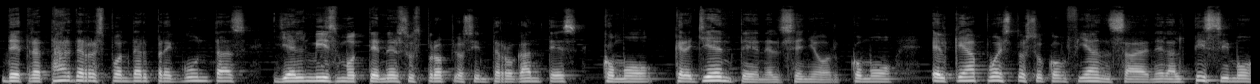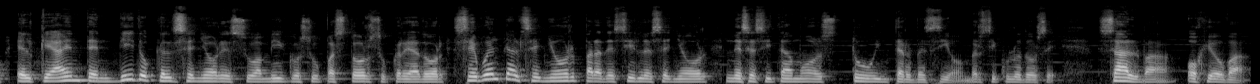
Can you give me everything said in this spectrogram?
de tratar de responder preguntas y él mismo tener sus propios interrogantes como creyente en el Señor, como el que ha puesto su confianza en el Altísimo, el que ha entendido que el Señor es su amigo, su pastor, su creador, se vuelve al Señor para decirle, Señor, necesitamos tu intervención. Versículo 12. Salva, oh Jehová,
